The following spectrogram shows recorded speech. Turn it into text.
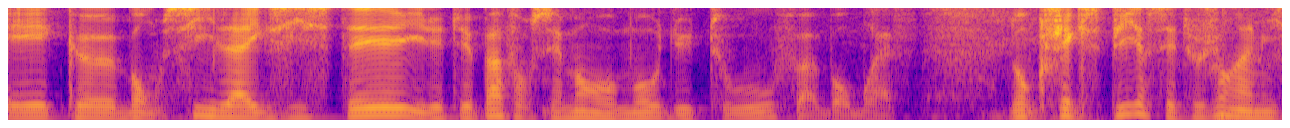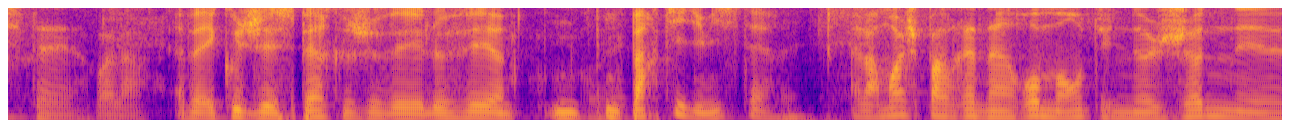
et que, bon, s'il a existé, il n'était pas forcément homo du tout, enfin, bon, bref. Donc Shakespeare, c'est toujours un mystère, voilà. Ah bah écoute, j'espère que je vais lever un- une, une partie du mystère. Alors moi, je parlerai d'un roman d'une jeune euh,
